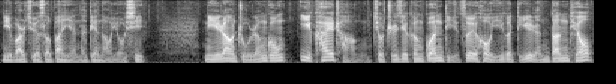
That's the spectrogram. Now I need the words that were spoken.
你玩角色扮演的电脑游戏，你让主人公一开场就直接跟官邸最后一个敌人单挑。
